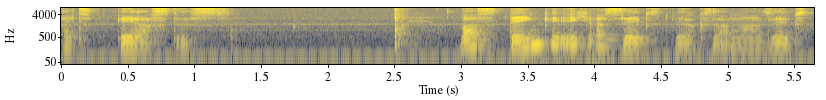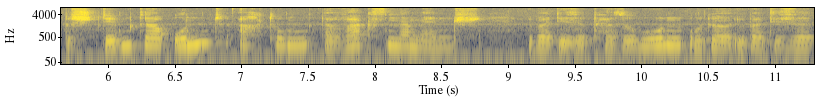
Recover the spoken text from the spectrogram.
als erstes, was denke ich als selbstwirksamer, selbstbestimmter und, Achtung, erwachsener Mensch über diese Person oder über diese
